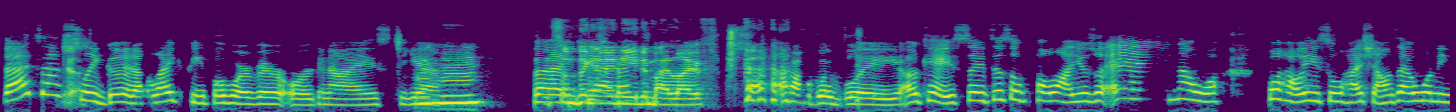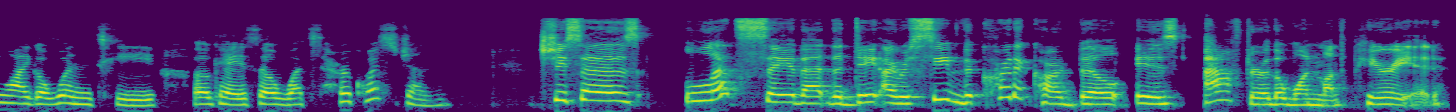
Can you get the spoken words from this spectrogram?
that's actually yeah. good. I like people who are very organized. Yeah. Mm-hmm. But something yeah, I need in my life. probably OK，所以这时候 Paula 就说：“哎，那我不好意思，我还想要再问另外一个问题。”OK，so what's her question? She says. Let's say that the date I received the credit card bill is after the one month period.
